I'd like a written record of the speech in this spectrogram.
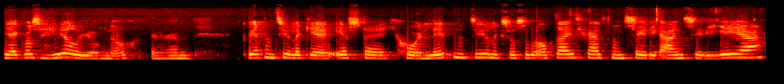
Ja, ik was heel jong nog. Um, ik werd natuurlijk uh, eerst uh, gewoon lid natuurlijk, zoals dat altijd gaat van CDA en CDA.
